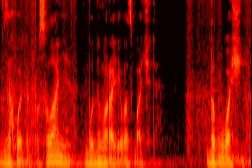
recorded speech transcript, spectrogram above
Заходьте в посилання, будемо раді вас бачити. До побачення.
